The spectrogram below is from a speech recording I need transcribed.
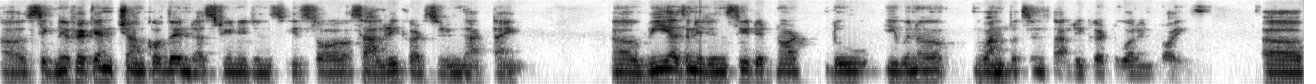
a significant chunk of the industry and agencies saw salary cuts during that time. Uh, we as an agency did not do even a 1% salary cut to our employees uh,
